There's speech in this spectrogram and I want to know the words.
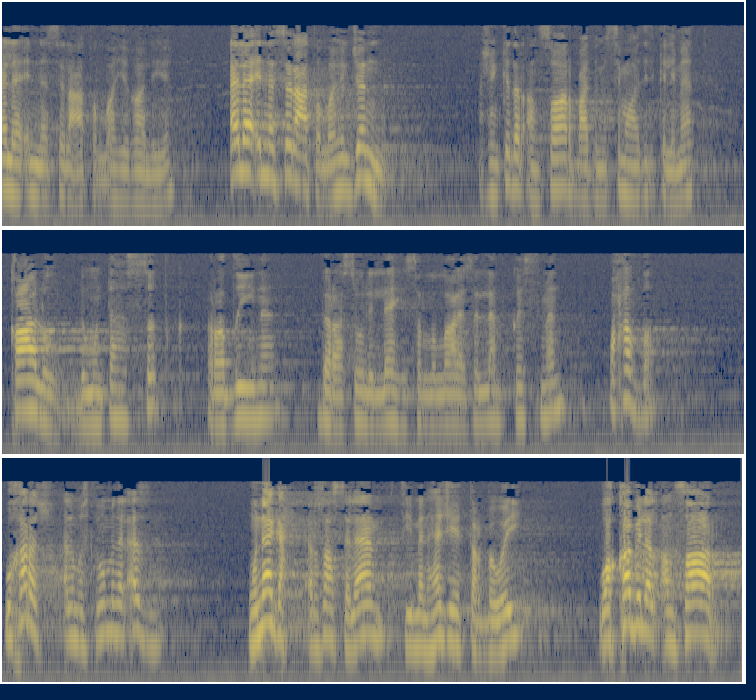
ألا إن سلعة الله غالية؟ ألا إن سلعة الله الجنة؟ عشان كده الأنصار بعد ما سمعوا هذه الكلمات قالوا بمنتهى الصدق رضينا برسول الله صلى الله عليه وسلم قسما وحظا. وخرج المسلمون من الأزمة. ونجح الرسول صلى الله عليه وسلم في منهجه التربوي. وقبل الأنصار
